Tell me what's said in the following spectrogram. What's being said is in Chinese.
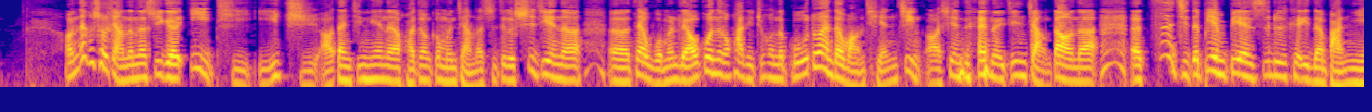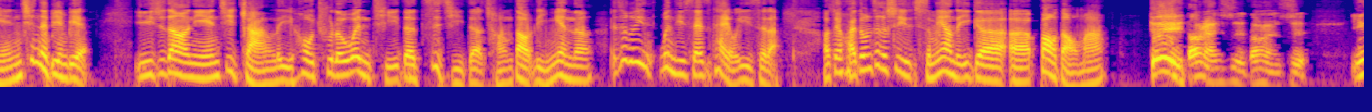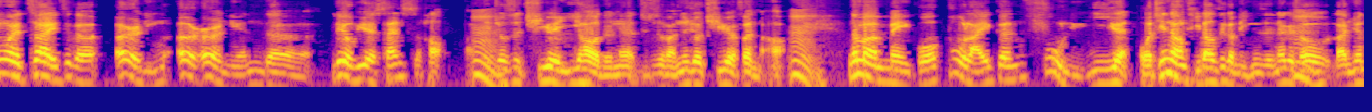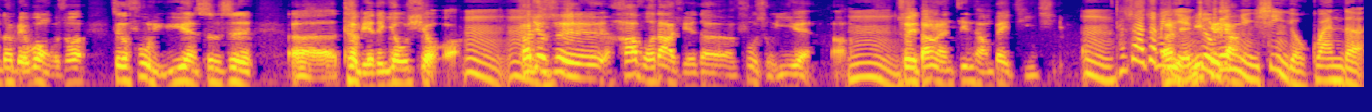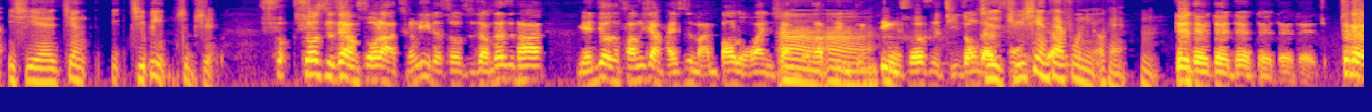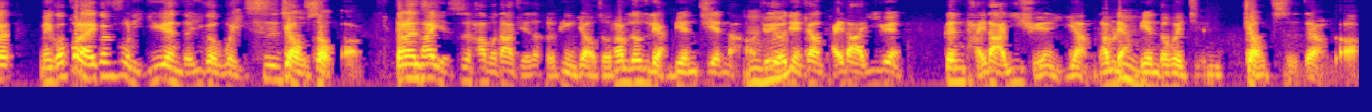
哦，那个时候讲的呢是一个异体移植啊，但今天呢，怀宗跟我们讲的是这个世界呢，呃，在我们聊过那个话题之后呢，不断的往前进啊，现在呢已经讲到呢，呃，自己的便便是不是可以呢，把年轻的便便移植到年纪长了以后出了问题的自己的肠道里面呢？诶这个问题实在是太有意思了。好，所以怀宗这个是什么样的一个呃报道吗？对，当然是，当然是，因为在这个二零二二年的。六月三十号，嗯，也就是七月一号的呢，就是反正就七月份了哈，嗯。那么美国布莱根妇女医院，我经常提到这个名字，那个时候蓝娟特别问我说，这个妇女医院是不是呃特别的优秀啊？嗯嗯，它就是哈佛大学的附属医院啊，嗯，所以当然经常被提起。嗯，它是它专门研究跟女性有关的一些健疾病，是不是？说说是这样说啦，成立的时候是这样，但是它。研究的方向还是蛮包罗万象的，它并不一定说是集中在，只局限在妇女。OK，嗯，对对对对对对对，这个美国布莱根妇女医院的一个韦斯教授啊，当然他也是哈佛大学的合并教授，他们都是两边兼呐啊，就有点像台大医院跟台大医学院一样，他们两边都会兼教职这样子啊，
